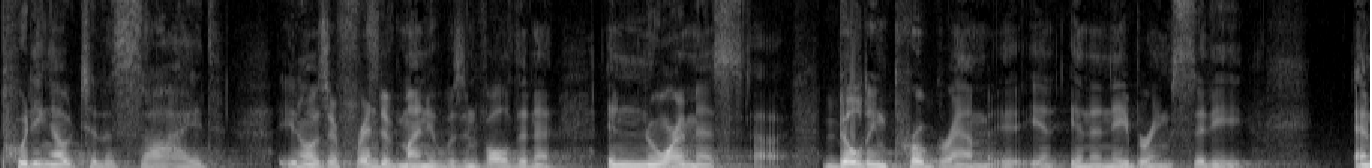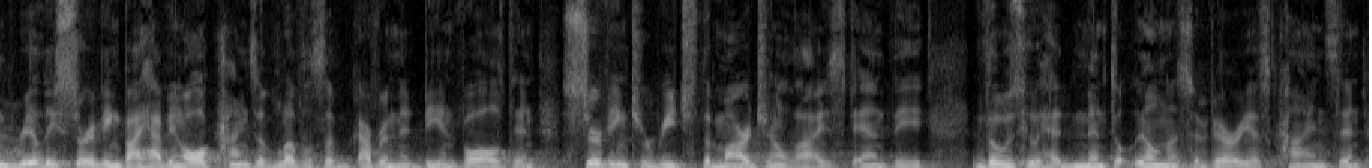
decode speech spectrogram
putting out to the side. You know, as a friend of mine who was involved in an enormous uh, building program in, in a neighboring city and really serving by having all kinds of levels of government be involved in serving to reach the marginalized and the those who had mental illness of various kinds and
